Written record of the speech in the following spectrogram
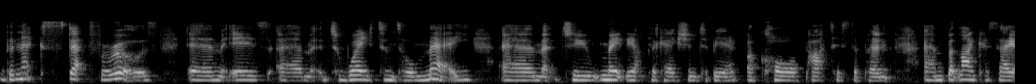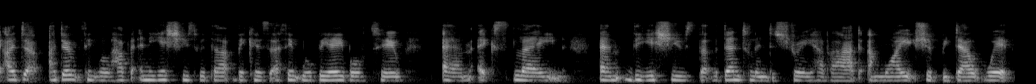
the next step for us um, is um, to wait until May um, to make the application to be a, a core participant. Um, but like I say, I don't, I don't think we'll have any issues with that because I think we'll be able to um, explain um, the issues that the dental industry have had and why it should be dealt with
